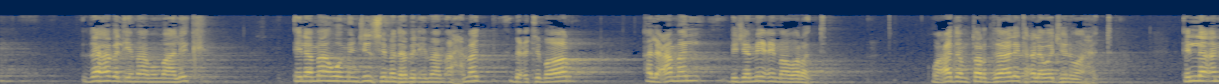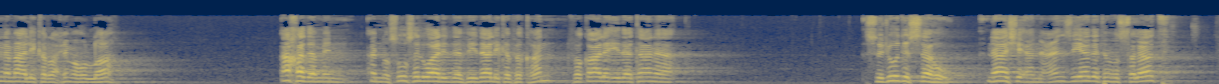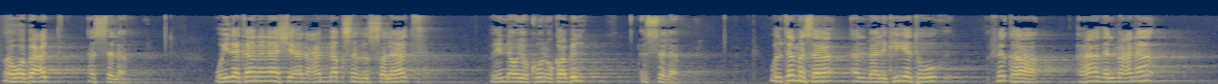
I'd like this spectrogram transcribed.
ذهب الإمام مالك إلى ما هو من جنس مذهب الإمام أحمد باعتبار العمل بجميع ما ورد وعدم طرد ذلك على وجه واحد. إلا أن مالك رحمه الله أخذ من النصوص الواردة في ذلك فقها فقال إذا كان سجود السهو ناشئا عن زيادة في الصلاة فهو بعد السلام. وإذا كان ناشئا عن نقص في الصلاة فإنه يكون قبل السلام. والتمس المالكية فقه هذا المعنى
